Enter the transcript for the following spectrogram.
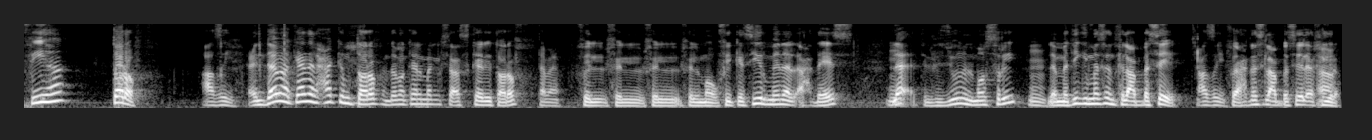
فيها طرف. عظيم. عندما كان الحاكم طرف عندما كان المجلس العسكري طرف تمام. في ال... في ال... في ال... في, المو... في كثير من الأحداث لا التلفزيون المصري. لما تيجي مثلا في العباسية عظيم في أحداث العباسية الأخيرة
